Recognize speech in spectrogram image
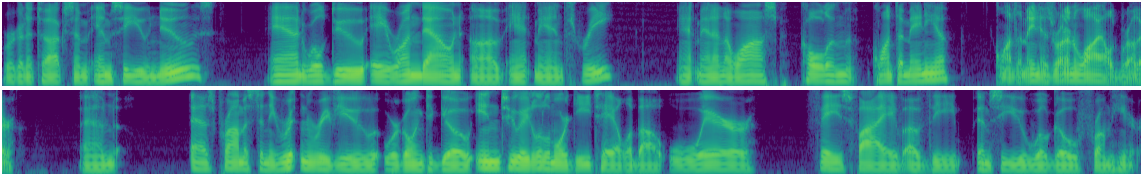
We're going to talk some MCU news, and we'll do a rundown of Ant Man 3, Ant Man and the Wasp, colon, Quantumania. Quantumania's running wild, brother. And as promised in the written review, we're going to go into a little more detail about where phase five of the MCU will go from here.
